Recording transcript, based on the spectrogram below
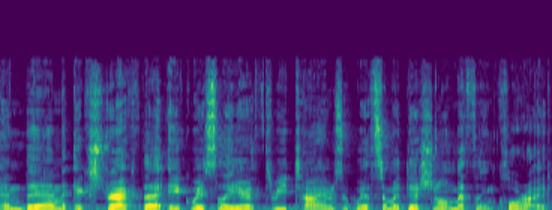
and then extract that aqueous layer three times with some additional methylene chloride.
